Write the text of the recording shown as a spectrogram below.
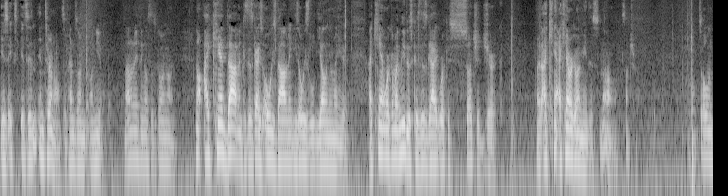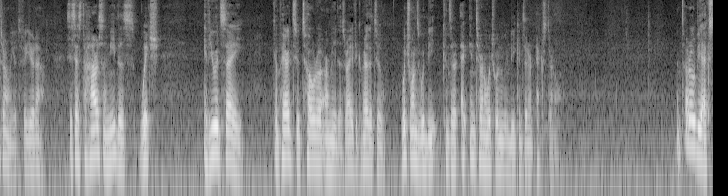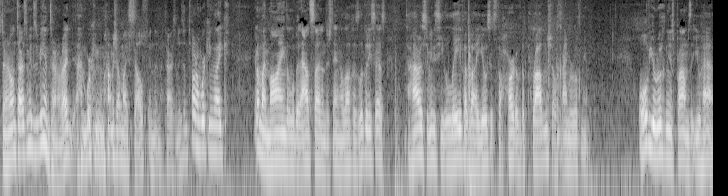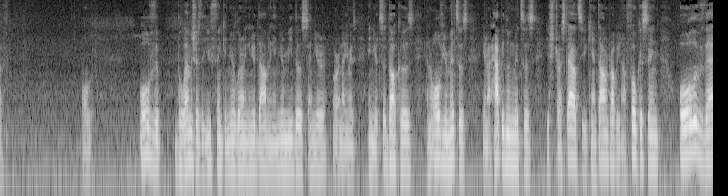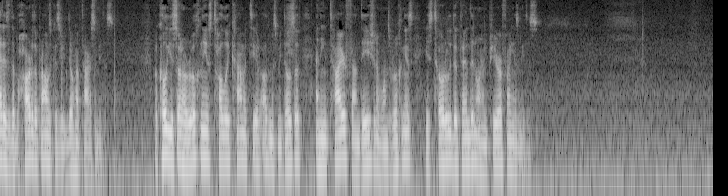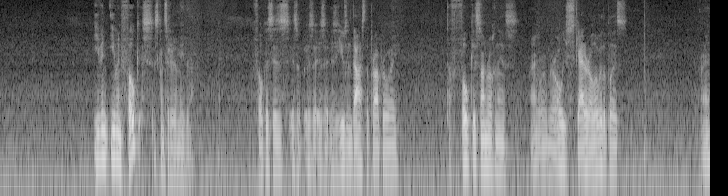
Is it's, it's internal. It depends on, on you, not on anything else that's going on. No, I can't daven because this guy's always davening. He's always yelling in my ear. I can't work on my midas because this guy at work is such a jerk. Right? I can't I can't work on my midas. No, it's not true. It's all internal. You have to figure it out. So he says taharas and midas, which, if you would say, compared to Torah or midas, right? If you compare the two, which ones would be considered internal, which one would be considered external? And Torah would be external, and Torah would be internal, right? I'm working mamish on myself in the Torah and Torah I'm working like, you know, my mind a little bit outside, understanding halachas. Look what he says. Tahara Seminis, he leiv habayos, it's the heart of the problem, chaim. All of your ruchnius problems that you have, all, all of the blemishes that you think in your learning, in your davening, and your midos, and your, or not your midos, in your tzedakahs, and all of your mitzvahs, you're not happy doing mitzvahs, you're stressed out, so you can't daven properly, you're not focusing. All of that is the heart of the problems because you don't have taras and midas. And the entire foundation of one's ruchnias is totally dependent on him purifying his midas. Even, even focus is considered a midah. Focus is, is, is, is, is using das the proper way to focus on Ruchnias. Right? We're, we're always scattered all over the place. Right?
